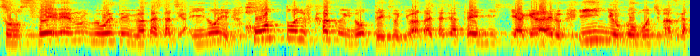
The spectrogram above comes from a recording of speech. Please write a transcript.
その精霊の燃えている私たちが祈り本当に深く祈っていく時私たちは天に引き上げられる引力を持ちますが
